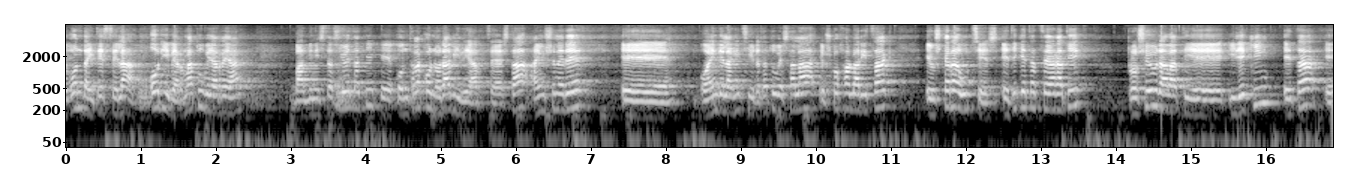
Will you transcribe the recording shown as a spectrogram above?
egon daitezela hori bermatu beharrean, ba, administrazioetatik e, kontrako norabide hartzea, ezta? Hain zen ere, e, oain dela gitzi gertatu bezala, Eusko Jaularitzak Euskara utzez etiketatzeagatik prozedura bat e, ireki eta e,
